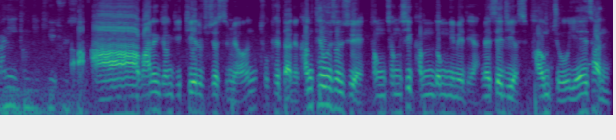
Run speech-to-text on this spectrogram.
많이 경기 기회 주셨으면 아 많은 경기 기회를 주셨으면 좋겠다는 강태훈 선수의 정청식 감독님에 대한 메시지였습니다. 다음 주 예산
